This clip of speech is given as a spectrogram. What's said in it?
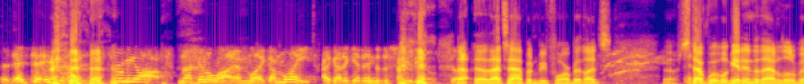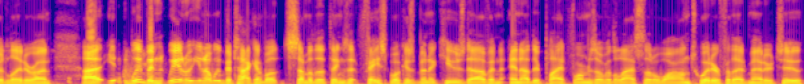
It, it, it, it, threw me off. Not gonna lie, I'm like I'm late. I got to get into the studio. So. uh, that's happened before, but that's uh. We'll, we'll, get into that a little bit later on. Uh, we've been, we, you know, we've been talking about some of the things that Facebook has been accused of, and, and other platforms over the last little while, and Twitter for that matter too.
